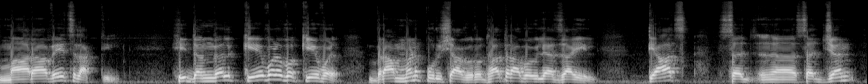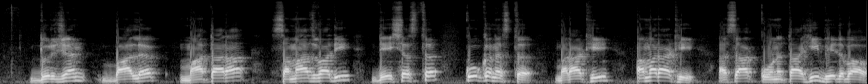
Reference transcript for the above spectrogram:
मारावेच लागतील. ही दंगल केवळ व केवळ ब्राह्मण पुरुषाविरोधात राबविल्या जाईल. त्याच सज सज्जन दुर्जन बालक म्हातारा समाजवादी देशस्थ कोकणस्थ मराठी अमराठी असा कोणताही भेदभाव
